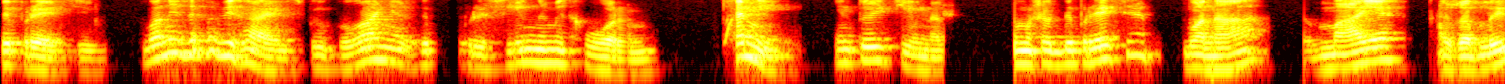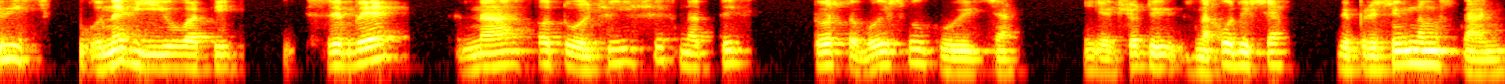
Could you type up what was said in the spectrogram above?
депресії, вони запобігають спілкування з депресивними хворими. Самі інтуїтивно. Тому що депресія вона має особливість навіювати себе на оточуючих, на тих, хто з тобою спілкується, якщо ти знаходишся в депресивному стані.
